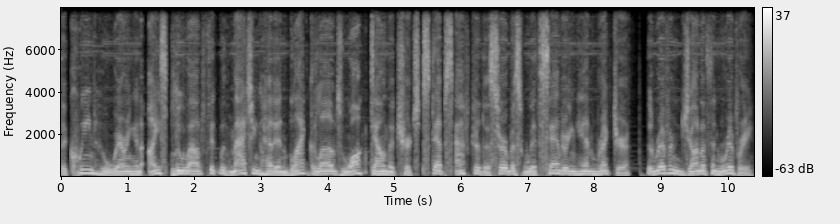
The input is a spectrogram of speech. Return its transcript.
The Queen who wearing an ice blue outfit with matching head and black gloves walked down the church steps after the service with Sandringham rector, the Reverend Jonathan Riviere.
